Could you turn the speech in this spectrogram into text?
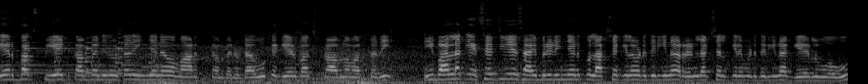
గేర్ బాక్స్ పిఎట్ కంపెనీది ఉంటుంది. ఇంజన్ ఏమో మారుతి కంపెనీ ఉంటుంది. ఊకే గేర్ బాక్స్ ప్రాబ్లం వస్తుంది. ఈ బండ్లకి ఎస్హెచ్విఎస్ హైబ్రిడ్ ఇంజన్కు లక్ష కిలోమీటర్ తిరిగినా రెండు లక్షల కిలోమీటర్ తిరిగినా గేర్లు పోవు.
